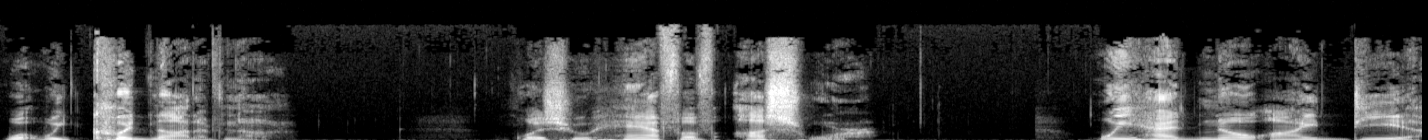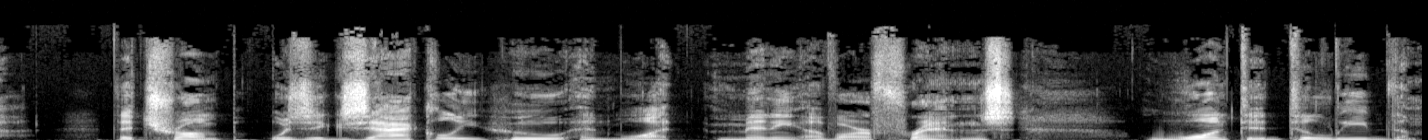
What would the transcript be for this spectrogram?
what we could not have known, was who half of us were. We had no idea that Trump was exactly who and what many of our friends wanted to lead them.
